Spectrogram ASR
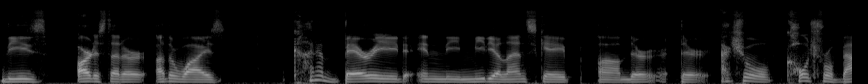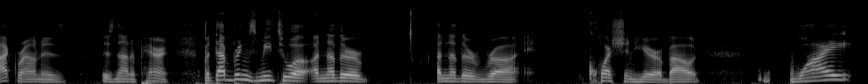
these artists that are otherwise kind of buried in the media landscape. Um, their their actual cultural background is is not apparent. But that brings me to a, another another uh, question here about why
